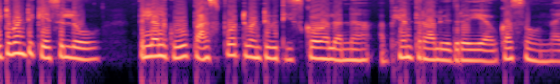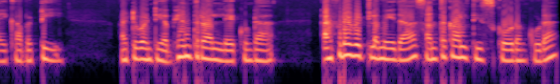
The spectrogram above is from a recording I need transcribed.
ఇటువంటి కేసుల్లో పిల్లలకు పాస్పోర్ట్ వంటివి తీసుకోవాలన్న అభ్యంతరాలు ఎదురయ్యే అవకాశం ఉన్నాయి కాబట్టి అటువంటి అభ్యంతరాలు లేకుండా అఫిడవిట్ల మీద సంతకాలు తీసుకోవడం కూడా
